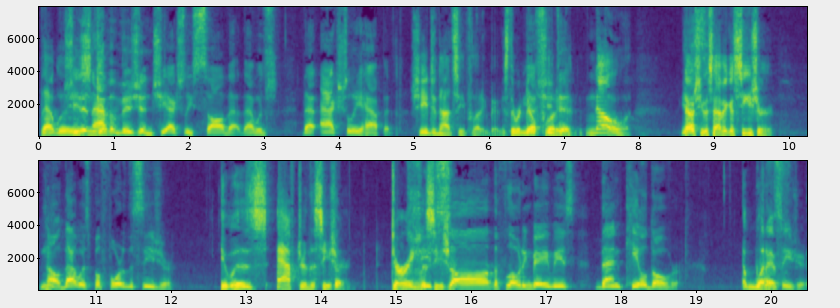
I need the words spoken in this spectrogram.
That was She didn't have a vision. She actually saw that. That was that actually happened. She did not see floating babies. There were no Yes, she floating. did. No, no. Yes. She was having a seizure. No, that was before the seizure. It was after the seizure, during She the seizure. She saw the floating babies, then keeled over. What if? seizure.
